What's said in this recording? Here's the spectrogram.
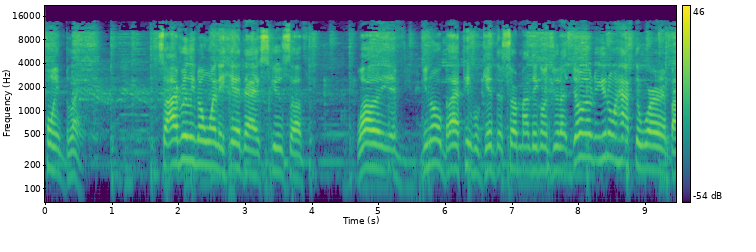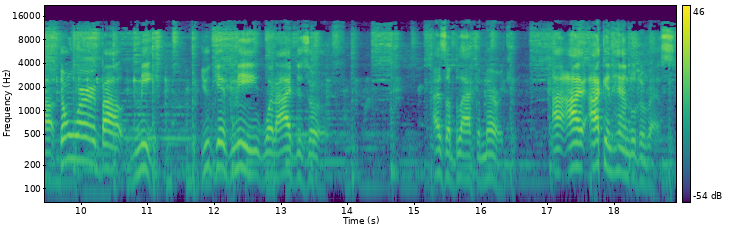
Point blank. So I really don't want to hear that excuse of, well, if you know, black people get the certain amount, they're gonna do that. Don't you don't have to worry about. Don't worry about me. You give me what I deserve as a black American. I I, I can handle the rest.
